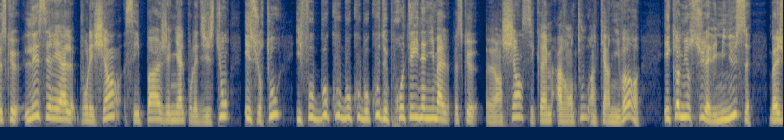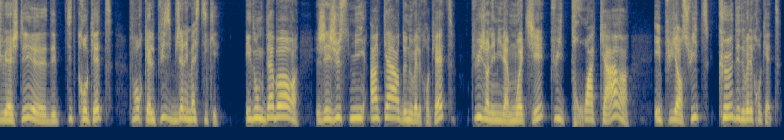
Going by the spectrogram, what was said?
Parce que les céréales pour les chiens, c'est pas génial pour la digestion. Et surtout, il faut beaucoup, beaucoup, beaucoup de protéines animales. Parce que euh, un chien, c'est quand même avant tout un carnivore. Et comme Ursule, elle est minus, bah, je lui ai acheté euh, des petites croquettes pour qu'elle puisse bien les mastiquer. Et donc d'abord, j'ai juste mis un quart de nouvelles croquettes, puis j'en ai mis la moitié, puis trois quarts, et puis ensuite que des nouvelles croquettes.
